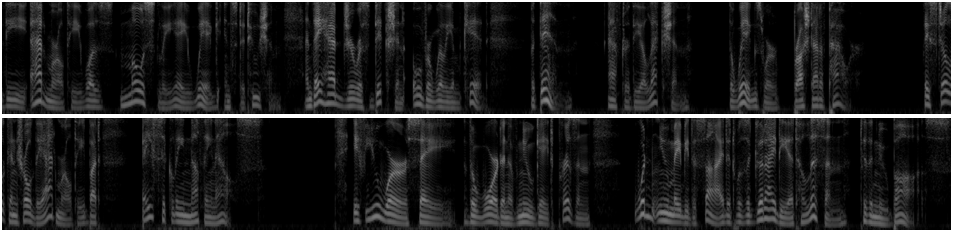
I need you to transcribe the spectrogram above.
The Admiralty was mostly a Whig institution, and they had jurisdiction over William Kidd. But then, after the election, the Whigs were brushed out of power. They still controlled the Admiralty, but basically nothing else. If you were, say, the warden of Newgate Prison, wouldn't you maybe decide it was a good idea to listen to the new boss?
